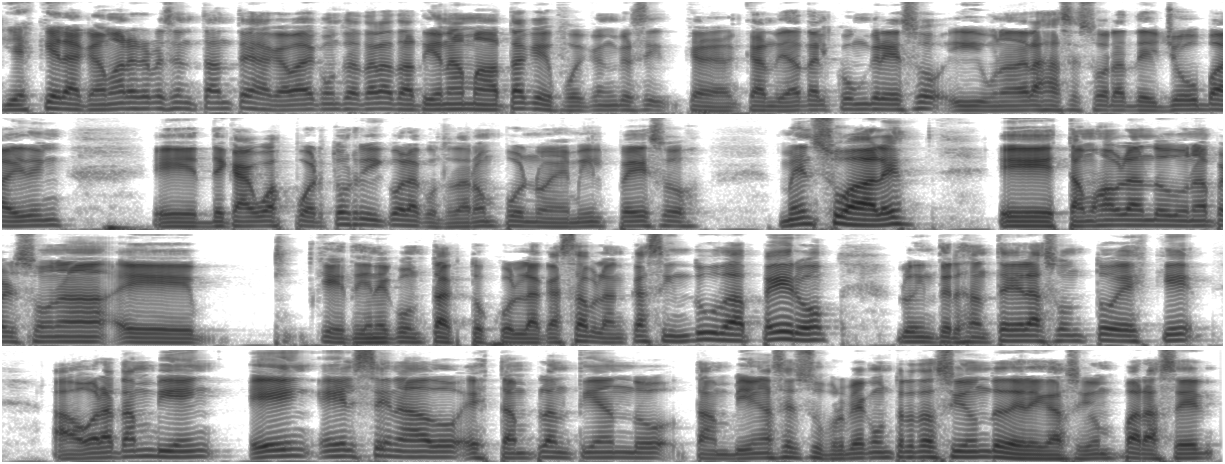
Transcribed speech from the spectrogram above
Y es que la Cámara de Representantes acaba de contratar a Tatiana Mata, que fue candidata al Congreso y una de las asesoras de Joe Biden eh, de Caguas, Puerto Rico. La contrataron por 9 mil pesos mensuales. Eh, estamos hablando de una persona eh, que tiene contactos con la Casa Blanca, sin duda, pero lo interesante del asunto es que ahora también en el Senado están planteando también hacer su propia contratación de delegación para hacer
